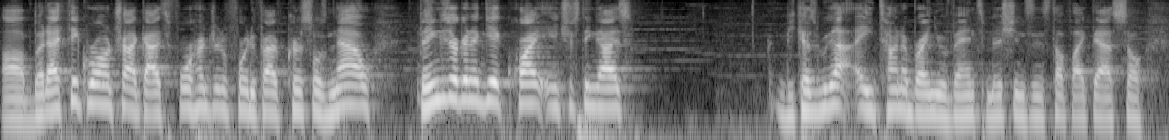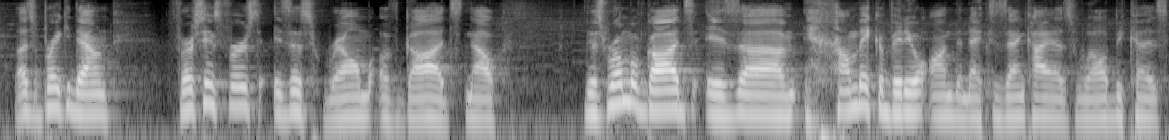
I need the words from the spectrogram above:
uh, but I think we're on track, guys. 445 crystals. Now, things are going to get quite interesting, guys, because we got a ton of brand new events, missions, and stuff like that. So let's break it down. First things first is this Realm of Gods. Now, this Realm of Gods is, um, I'll make a video on the next Zenkai as well because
